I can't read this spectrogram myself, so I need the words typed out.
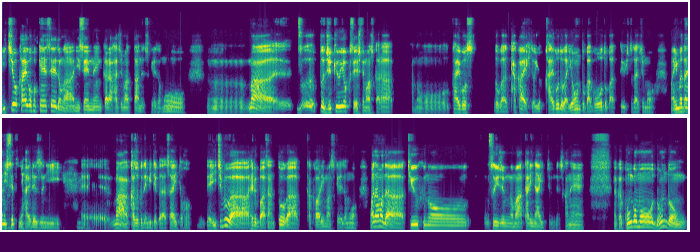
一応、介護保険制度が2000年から始まったんですけれども、うまあ、ずーっと受給抑制してますから、あの介護度が高い人、介護度が4とか5とかっていう人たちも、まあ、未だに施設に入れずに、えーまあ、家族で見てくださいと。で、一部はヘルパーさん等が関わりますけれども、まだまだ給付の水準がまあ足りないっていうんですかね。だから今後もどんどん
